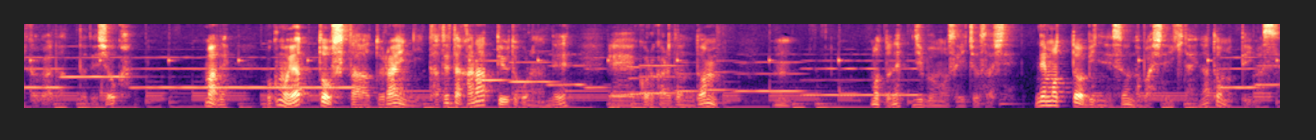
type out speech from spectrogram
いかがだったでしょうか？まあね僕もやっとスタートラインに立てたかなっていうところなんでね、えーこれからどんどん、うん、もっとね自分を成長させてでもっとビジネスを伸ばしていきたいなと思っています。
